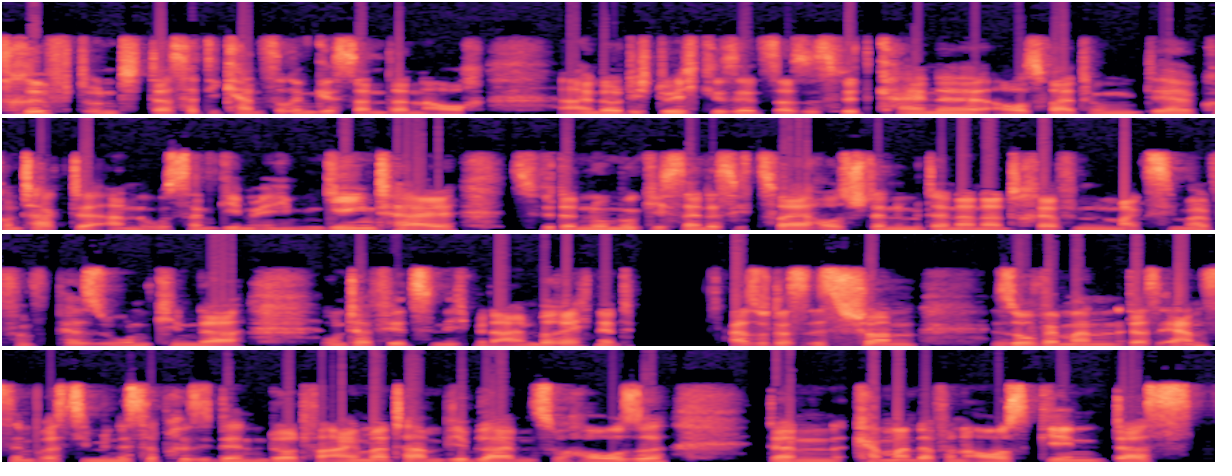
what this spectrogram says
trifft. Und das hat die Kanzlerin gestern dann auch eindeutig durchgesetzt. Also es wird keine Ausweitung der Kontakte an Ostern geben. Im Gegenteil, es wird dann nur möglich sein, dass sich zwei Hausstände miteinander treffen, maximal fünf Personen, Kinder unter 14 nicht mit einberechnet. Also das ist schon so, wenn man das ernst nimmt, was die Ministerpräsidenten dort vereinbart haben, wir bleiben zu Hause, dann kann man davon ausgehen, dass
